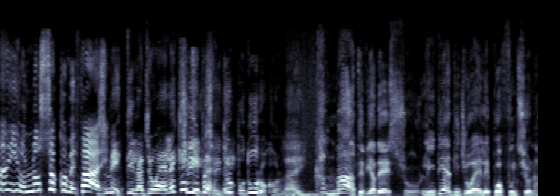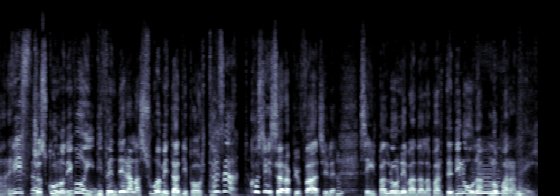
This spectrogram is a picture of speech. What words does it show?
Ma io non so come fare. Smettila, Joele, che Sì, ti prende? sei troppo duro con lei. Calmatevi adesso! L'idea di Joele può funzionare. Visto? Ciascuno di voi difenderà la sua metà di porta. Esatto. Così sarà più facile. Se il pallone va dalla parte di Luna, lo para lei.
